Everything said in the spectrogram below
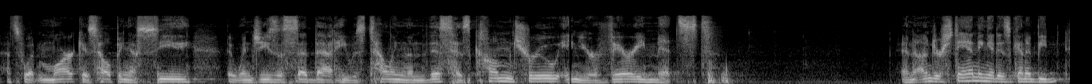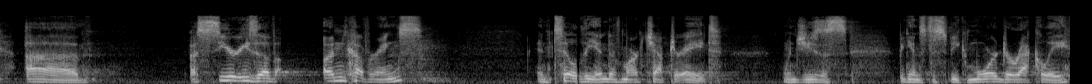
That's what Mark is helping us see that when Jesus said that, he was telling them, This has come true in your very midst. And understanding it is going to be uh, a series of uncoverings until the end of Mark chapter 8, when Jesus begins to speak more directly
